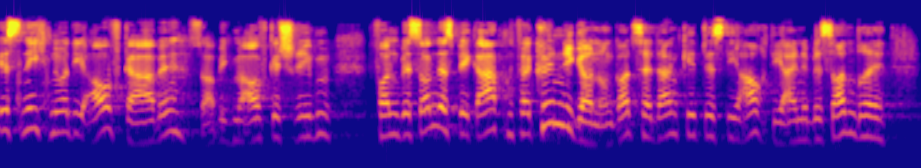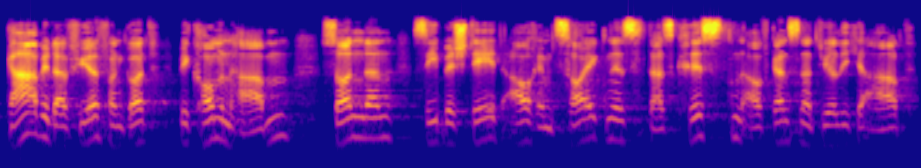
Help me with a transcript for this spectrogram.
ist nicht nur die Aufgabe, so habe ich mir aufgeschrieben, von besonders begabten Verkündigern. Und Gott sei Dank gibt es die auch, die eine besondere Gabe dafür von Gott bekommen haben, sondern sie besteht auch im Zeugnis, dass Christen auf ganz natürliche Art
